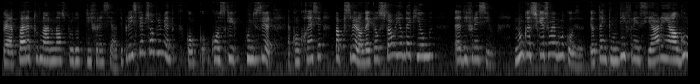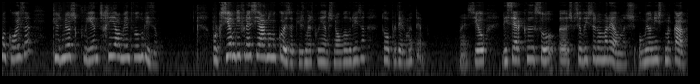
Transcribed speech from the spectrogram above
para tornar o nosso produto diferenciado. E para isso temos, obviamente, que conseguir conhecer a concorrência para perceber onde é que eles estão e onde é que eu me diferencio. Nunca se esqueçam é de uma coisa, eu tenho que me diferenciar em alguma coisa que os meus clientes realmente valorizam. Porque se eu me diferenciar numa coisa que os meus clientes não valorizam, estou a perder o meu tempo. É? Se eu disser que sou uh, especialista no amarelo, mas o meu nicho de mercado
